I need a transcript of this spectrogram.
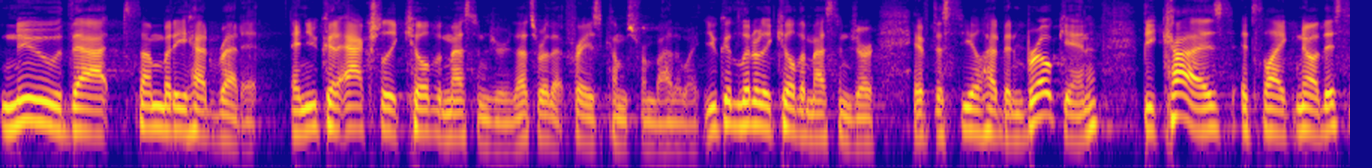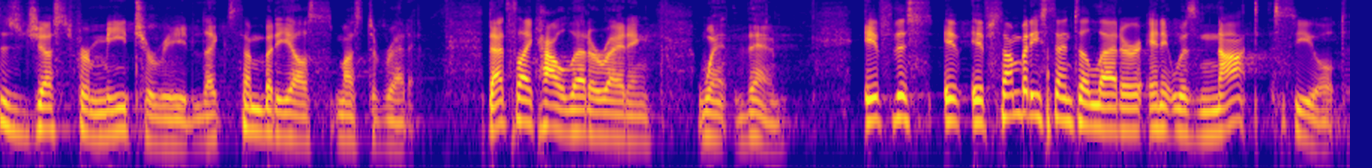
knew that somebody had read it. And you could actually kill the messenger. That's where that phrase comes from, by the way. You could literally kill the messenger if the seal had been broken because it's like, no, this is just for me to read. Like somebody else must have read it. That's like how letter writing went then. If, this, if, if somebody sent a letter and it was not sealed,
